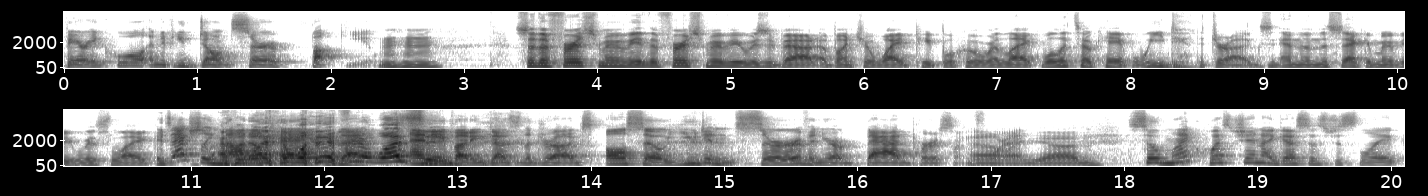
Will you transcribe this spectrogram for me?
very cool, and if you don't serve, fuck you. Mm-hmm. So the first movie, the first movie was about a bunch of white people who were like, "Well, it's okay if we do the drugs," and then the second movie was like, It's actually not What- okay what if that it wasn't? anybody does the drugs. Also, you didn't serve and you're a bad person "Oh for my it. god." So my question, I guess, is just like,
